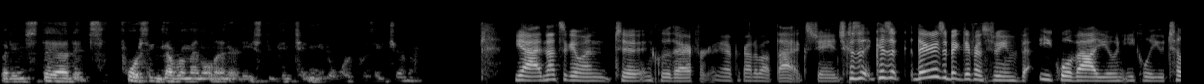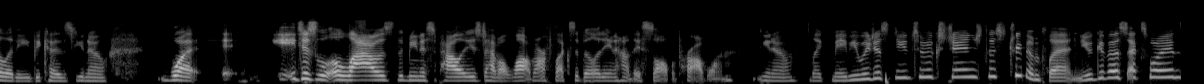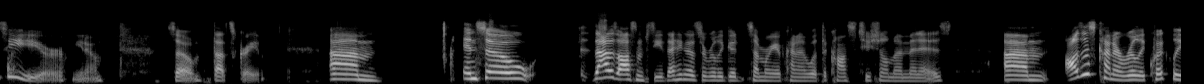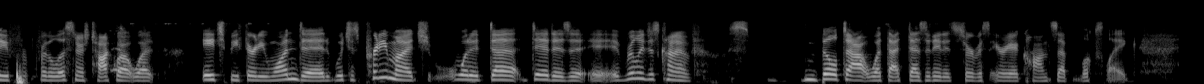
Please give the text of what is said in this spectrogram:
But instead, it's forcing governmental entities to continue to work with each other. Yeah, and that's a good one to include there. I, for, I forgot about that exchange because because there is a big difference between equal value and equal utility because you know what it, just allows the municipalities to have a lot more flexibility in how they solve a problem. You know, like maybe we just need to exchange this treatment plan You give us X, Y, and Z, or you know, so that's great. Um, and so that was awesome, Steve. I think that's a really good summary of kind of what the constitutional amendment is. Um, I'll just kind of really quickly for, for, the listeners talk about what HB 31 did, which is pretty much what it did is it, it really just kind of built out what that designated service area concept looks like.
